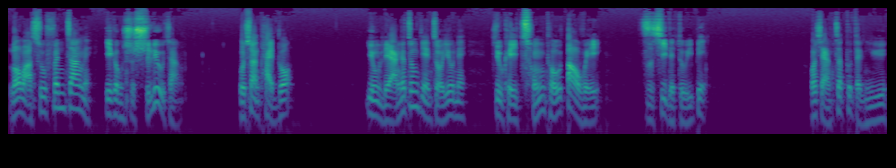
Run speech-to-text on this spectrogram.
罗马书分章呢一共是十六章，不算太多，用两个钟点左右呢就可以从头到尾仔细的读一遍。我想，这不等于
